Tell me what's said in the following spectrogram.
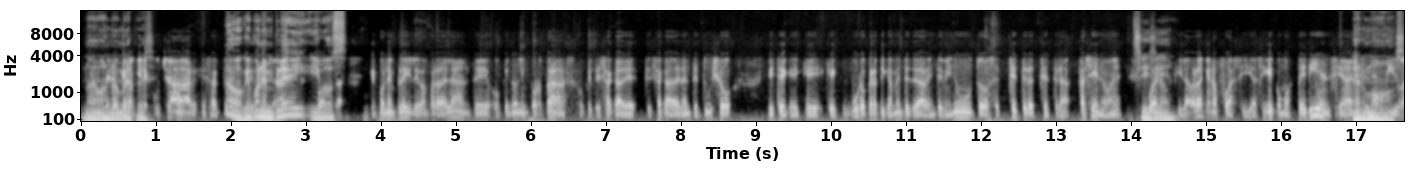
no, demos pero que no quiere escuchar, exacto. No, que ponen play y vos que ponen play y le van para adelante, o que no le importás, o que te saca de, te saca adelante tuyo viste, que, que, burocráticamente te da 20 minutos, etcétera, etcétera. Está lleno, ¿eh? bueno, y la verdad que no fue así. Así que como experiencia en ese sentido,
